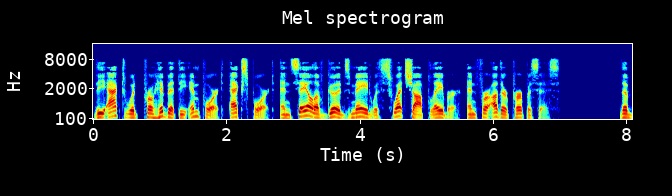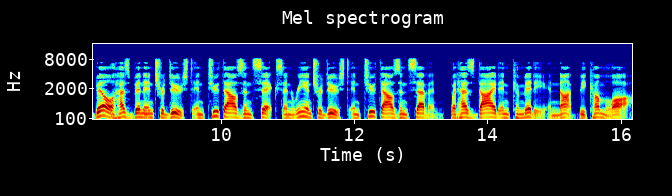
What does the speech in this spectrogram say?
The act would prohibit the import, export, and sale of goods made with sweatshop labor, and for other purposes. The bill has been introduced in 2006 and reintroduced in 2007, but has died in committee and not become law.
